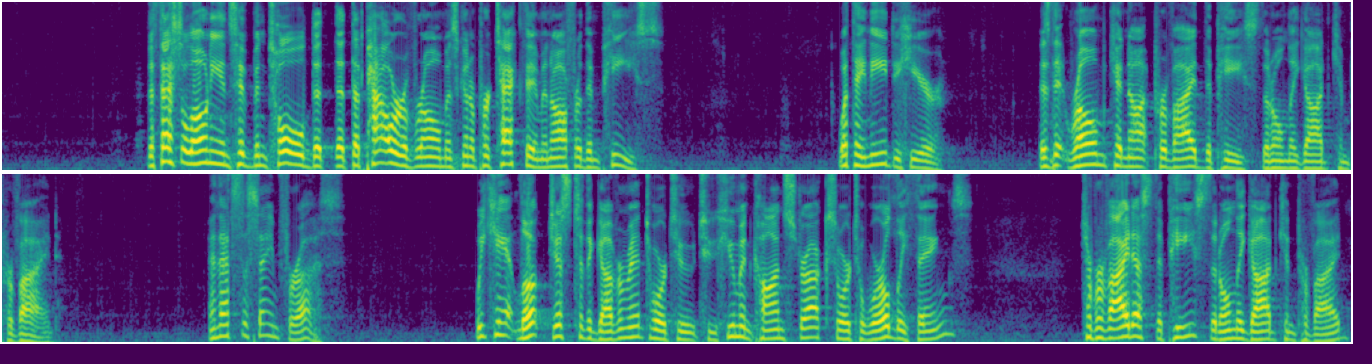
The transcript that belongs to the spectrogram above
The Thessalonians have been told that, that the power of Rome is going to protect them and offer them peace. What they need to hear is that Rome cannot provide the peace that only God can provide. And that's the same for us. We can't look just to the government or to, to human constructs or to worldly things to provide us the peace that only God can provide.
